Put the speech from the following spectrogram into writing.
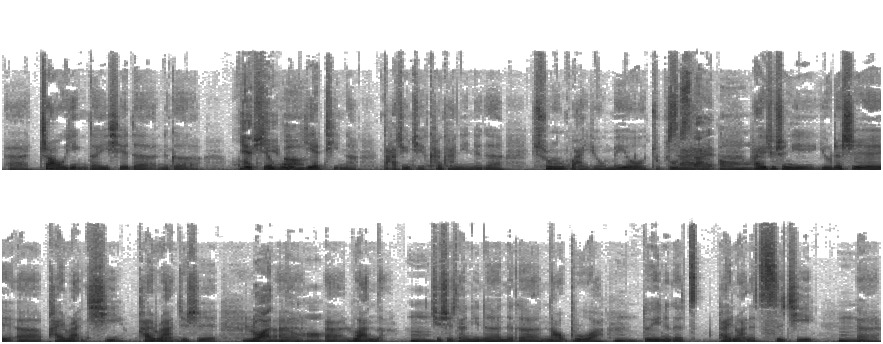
呃照影的一些的那个化液学物液体呢打进去，看看你那个输卵管有没有堵堵塞哦，还有就是你有的是呃排卵期，排卵就是乱的呃哈，呃乱了，嗯。就是它你的那个脑部啊，嗯。对那个排卵的刺激，嗯。呃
